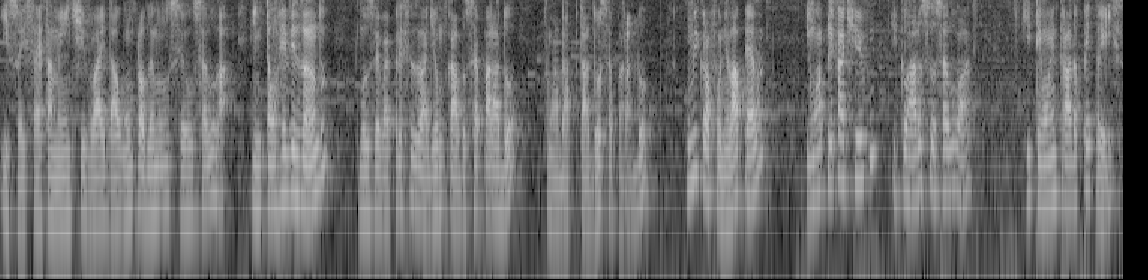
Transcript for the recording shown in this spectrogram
Isso aí certamente vai dar algum problema no seu celular. Então, revisando, você vai precisar de um cabo separador, um adaptador separador, um microfone lapela e um aplicativo e, claro, seu celular que tem uma entrada P3.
